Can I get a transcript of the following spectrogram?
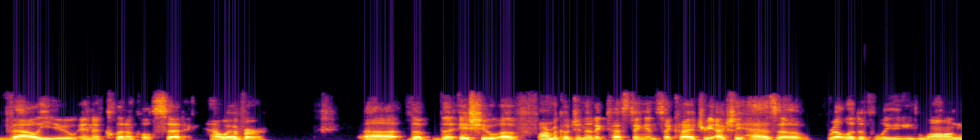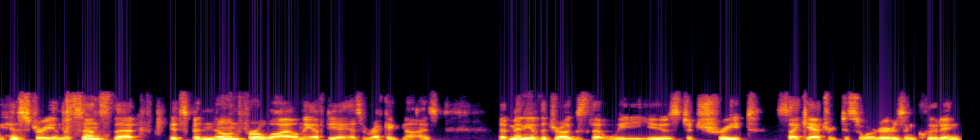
value in a clinical setting. However, uh, the the issue of pharmacogenetic testing in psychiatry actually has a relatively long history in the sense that it's been known for a while, and the FDA has recognized that many of the drugs that we use to treat psychiatric disorders, including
